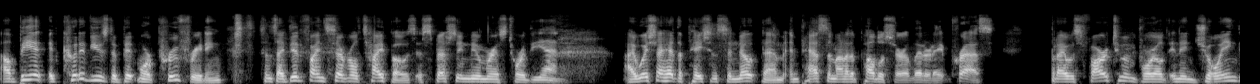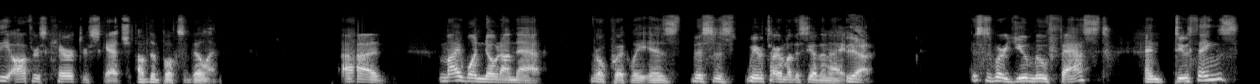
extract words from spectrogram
albeit it could have used a bit more proofreading since I did find several typos, especially numerous toward the end. I wish I had the patience to note them and pass them on to the publisher at Later Date Press, but I was far too embroiled in enjoying the author's character sketch of the book's villain. Uh, my one note on that, real quickly, is this is, we were talking about this the other night Yeah. This is where you move fast and do things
